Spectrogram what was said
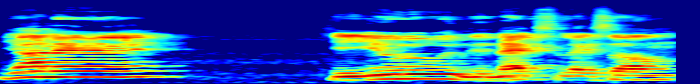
Yane. See you in the next lesson.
